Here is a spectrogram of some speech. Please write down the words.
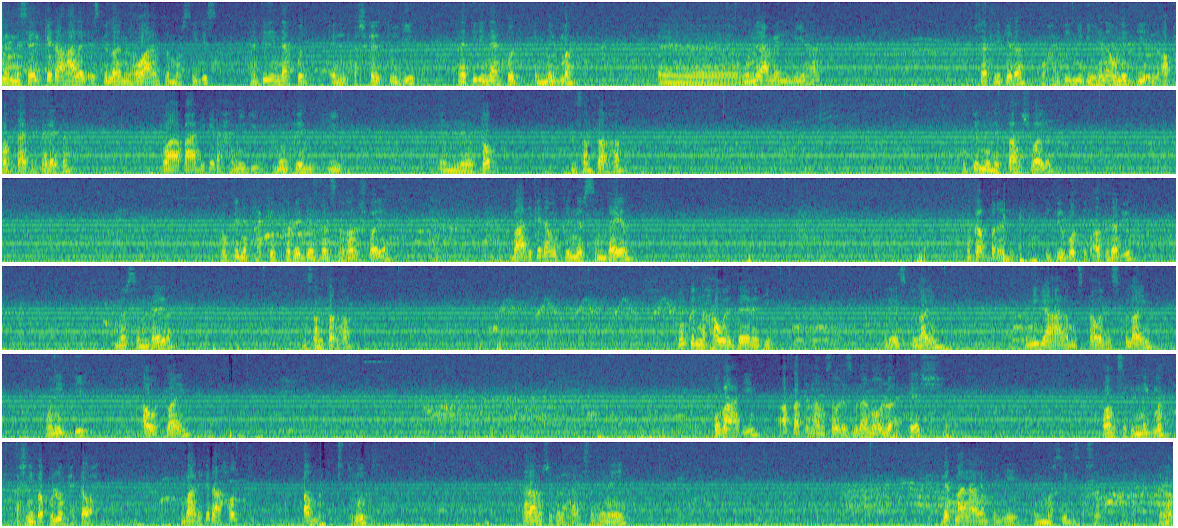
نعمل مثال كده على ال spline اللي هو علامة المرسيدس. هنبتدي ناخد الاشكال ال 2 دي هنبتدي ناخد النجمة آه ونعمل ليها شكل كده. وهنبتدي نيجي هنا وندي الافرع بتاعتها ثلاثة وبعد كده هنيجي ممكن في ال top نسنترها. ممكن نلفها شوية. ممكن نتحكم في ال radius ده نصغره شوية. بعد كده ممكن نرسم دايرة. نكبر ال viewport ب Alt W نرسم دايرة. نسنترها. ممكن نحول الدايرة دي ل spline ونيجي على مستوى ال spline وندي outline وبعدين اطلع تاني على مستوى ال spline وأقول له attach. وأمسك النجمة عشان يبقى كلهم حتة واحدة. وبعد كده أحط أمر extrude. تعالى نشوف اللي هيحصل هنا إيه. جت معانا علامة الإيه؟ المرسيدس بسرعة. تمام؟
